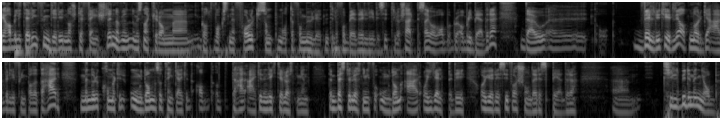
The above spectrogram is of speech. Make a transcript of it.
rehabilitering fungerer i norske fengsler når vi, når vi snakker om uh, godt voksne folk som på en måte får muligheten til å forbedre livet sitt, til å skjerpe seg og, og, og bli bedre. Det er jo uh, veldig tydelig at Norge er veldig flink på dette her. Men når det kommer til ungdom, så tenker jeg ikke at, at det her er ikke den riktige løsningen. Den beste løsningen for ungdom er å hjelpe dem og gjøre situasjonen deres bedre. Uh, tilby dem en jobb.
